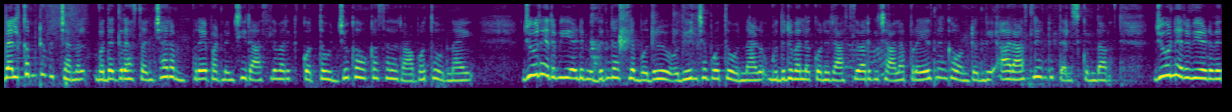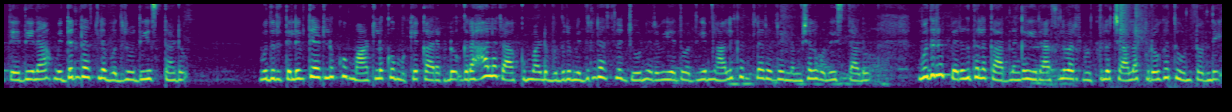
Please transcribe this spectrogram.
వెల్కమ్ టు అవర్ ఛానల్ బుధగ్రహ సంచారం. రేపటి నుంచి రాశుల వారికి కొత్త ఉద్యోగ అవకాశాలు రాబోతూ ఉన్నాయి. జూన్ ఇరవై ఏడు మిథున రాశిలో బుధుడు ఉదయించబోతూ ఉన్నాడు. బుధుడి వల్ల కొన్ని రాశుల వారికి చాలా ప్రయోజనంగా ఉంటుంది. ఆ రాశులు ఏంటో తెలుసుకుందాం. జూన్ ఇరవై ఏడవ తేదీన మిథున రాశిలో బుధుడు ఉదయిస్తాడు. బుధుడు తెలివితేటలకు మాటలకు ముఖ్య కారకుడు. గ్రహాల రాకుమారుడు బుధుడు మిథున రాశిలో జూన్ ఇరవై ఐదు ఉదయం నాలుగు గంటల రెండు నిమిషాలు ఉదయిస్తాడు. బుధుడు పెరుగుదల కారణంగా ఈ రాశుల వారి వృత్తిలో చాలా పురోగతి ఉంటుంది.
